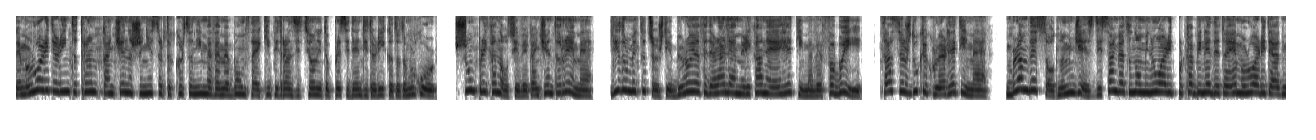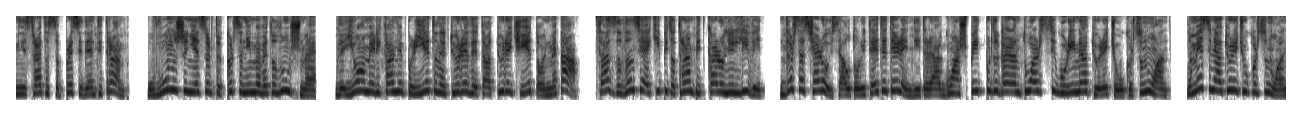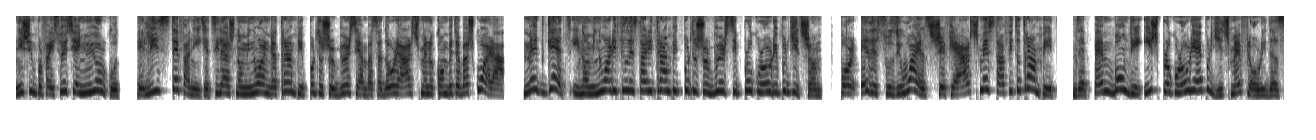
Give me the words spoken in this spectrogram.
Të emëruarit e rinj të Trump kanë qenë në shënjestër të kërcënimeve me bombë, tha ekipi i tranzicionit të presidentit të ri këtë të mërkurë. Shumë prej kanosjeve kanë qenë të rreme. Lidhur me këtë çështje, Byroja Federale Amerikane e Hetimeve, FBI, tha se është duke kryer hetime. Mbrëmë dhe sot në mëngjes, disa nga të nominuarit për kabinet dhe të emëruarit e administratës së presidentit Trump u vunë në shënjestër të kërcënimeve të dhunshme, dhe joamerikane për jetën e tyre dhe të atyre që jetojnë me ta, tha zëdhënësja e ekipit të Trumpit Karoline Leavitt, ndërsa sqaroi se autoritetet e rendit reaguan shpejt për të garantuar sigurinë e atyre që u kërcënuan. Në mesin e atyre që u kërcënuan ishin përfaqësuesja e New Yorkut, Elise Stefanik, e cila është nominuar nga Trumpi për të shërbyer si ambasadore e ardhshme në Kombet e Bashkuara, Matt Gaetz, i nominuari fillestar i Trumpit për të shërbyer si prokuror i përgjithshëm, por edhe Susie Wiles, shefja e ardhshme e stafit të Trumpit, dhe Pam Bondi, ish-prokurorja e përgjithshme e Floridës.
